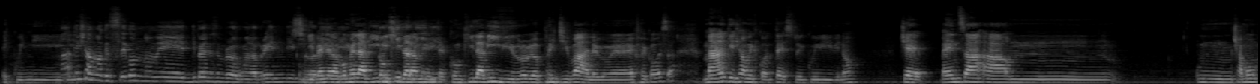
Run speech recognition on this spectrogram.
e quindi Ma diciamo che secondo me dipende sempre da come la prendi. Sì, come dipende da come la vivi con chi la vivi. con chi la vivi proprio principale come, come cosa, ma anche diciamo il contesto in cui vivi, no? Cioè, pensa a un, un- diciamo,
